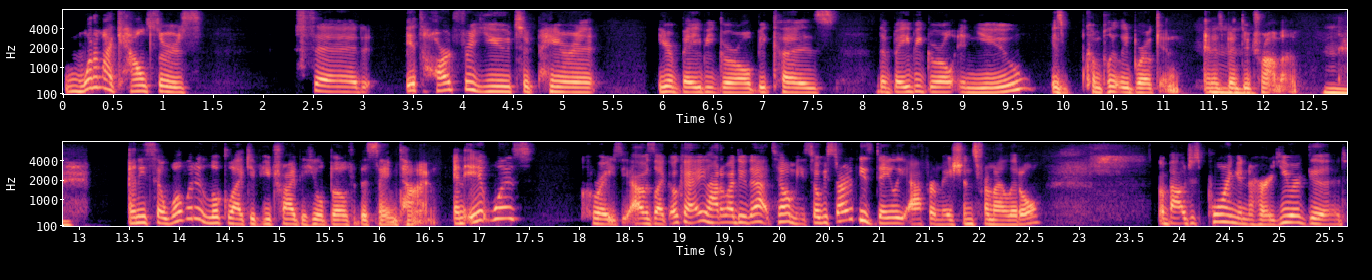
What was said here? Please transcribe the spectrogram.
One of my counselors said it's hard for you to parent your baby girl because the baby girl in you is completely broken and has been Mm. through trauma. Mm. And he said, What would it look like if you tried to heal both at the same time? And it was crazy. I was like, Okay, how do I do that? Tell me. So we started these daily affirmations for my little about just pouring into her. You're good.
